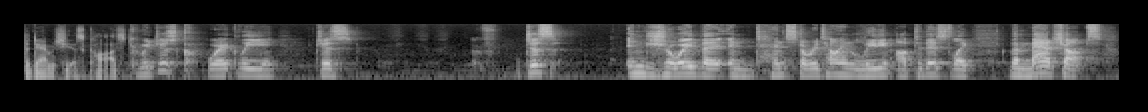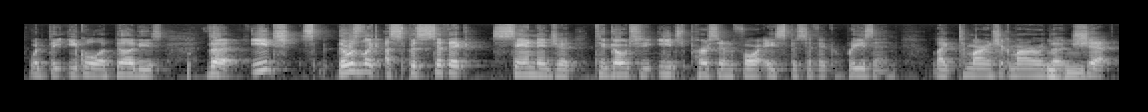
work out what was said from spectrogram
the damage he has caused. Can we just quickly just just enjoy the intense storytelling leading up to this like the matchups with the equal abilities the each there was like a specific sand ninja to go to each person for a specific reason like Tamaru and Shikamaru with the ship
